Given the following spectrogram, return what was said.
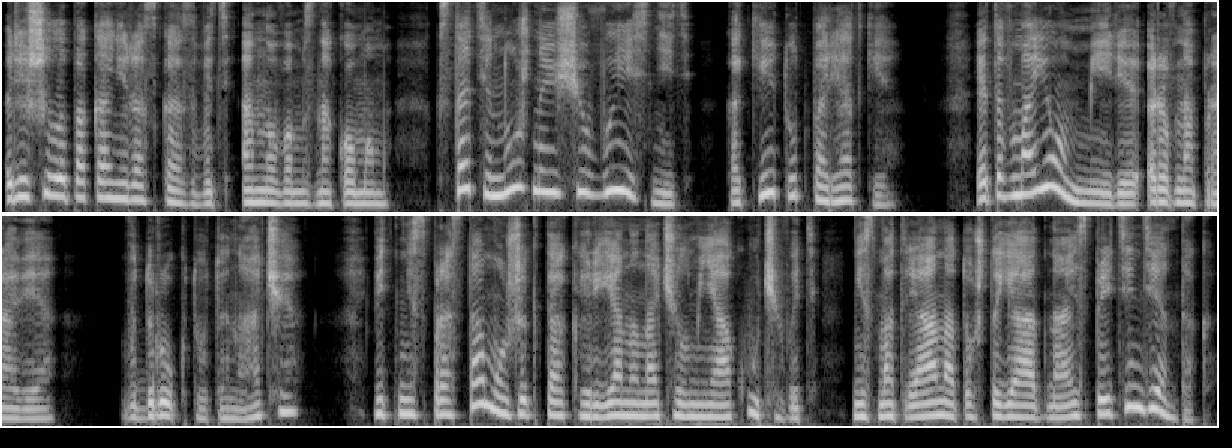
Решила пока не рассказывать о новом знакомом. Кстати, нужно еще выяснить, какие тут порядки. Это в моем мире равноправие. Вдруг тут иначе? Ведь неспроста мужик так рьяно начал меня окучивать, несмотря на то, что я одна из претенденток.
